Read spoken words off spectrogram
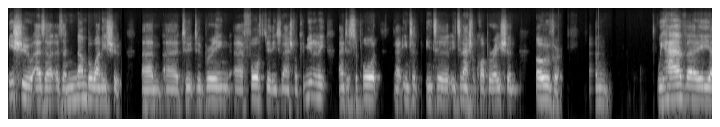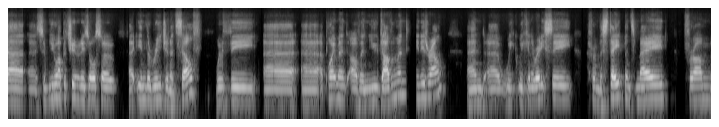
issue as a, as a number one issue. Um, to, to bring forth to the international community and to support inter, inter, international cooperation over. Um, we have a, uh, uh, some new opportunities also uh, in the region itself with the uh, uh, appointment of a new government in Israel. And uh, we, we can already see from the statements made from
